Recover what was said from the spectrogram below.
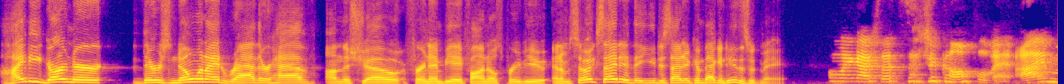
Heidi Gardner, there's no one I'd rather have on the show for an NBA Finals preview, and I'm so excited that you decided to come back and do this with me. Oh my gosh, that's such a compliment. I'm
